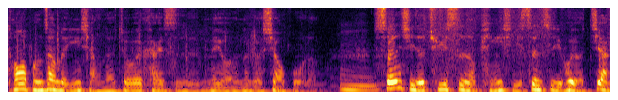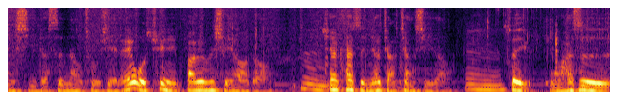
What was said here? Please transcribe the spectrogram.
通货膨胀的影响呢就会开始没有那个效果了。嗯，升息的趋势呢平息，甚至于会有降息的声浪出现。哎，我去年八月份写好的哦，嗯，现在开始你要讲降息了，嗯，所以我还是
